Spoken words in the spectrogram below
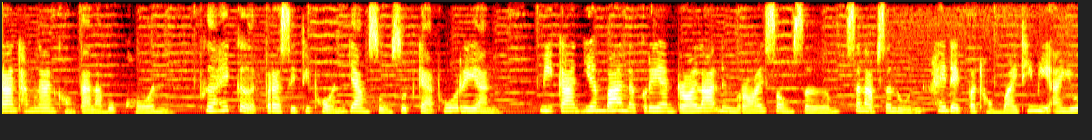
การทำงานของแต่ละบุคคล เพื่อให้เกิดประสิทธิผลอย่างสูงสุดแก่ผู้เรียน มีการเยี่ยมบ้านนักเรียนร้อยละ 100 ส่งเสริม สนับสนุนให้เด็กปฐมวัยที่มีอายุ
